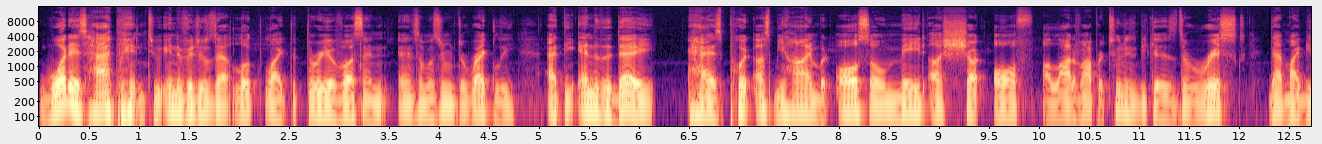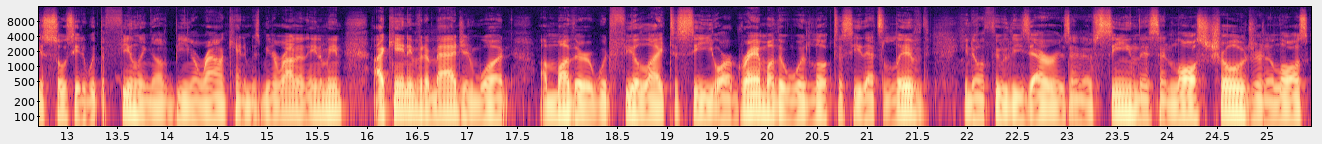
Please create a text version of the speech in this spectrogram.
what has happened to individuals that look like the three of us and and some of us directly at the end of the day has put us behind but also made us shut off a lot of opportunities because the risks that might be associated with the feeling of being around cannabis, being around it. You know what I mean? I can't even imagine what a mother would feel like to see, or a grandmother would look to see that's lived, you know, through these errors and have seen this and lost children and lost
